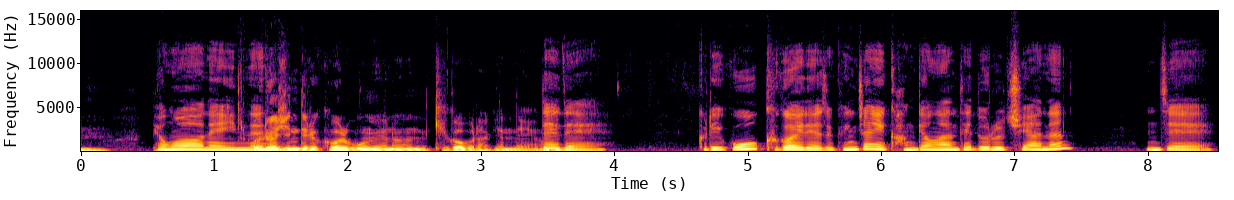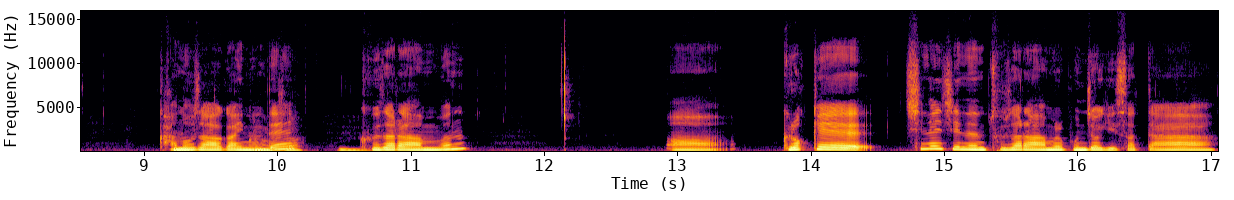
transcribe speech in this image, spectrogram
음. 병원에 있는 의료진들이 그걸 보면은 기겁을 하겠네요. 네네. 그리고 그거에 대해서 굉장히 강경한 태도를 취하는 이제 간호사가 있는데 간호사? 음. 그 사람은 어 그렇게 친해지는 두 사람을 본 적이 있었다.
